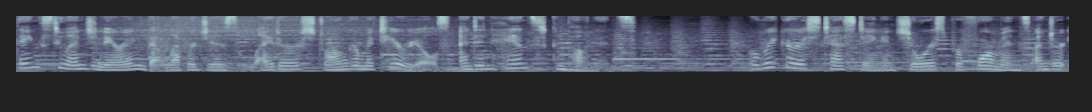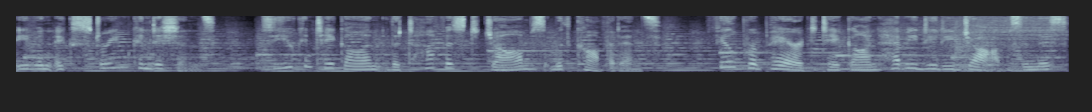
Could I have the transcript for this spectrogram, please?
thanks to engineering that leverages lighter, stronger materials and enhanced components. Rigorous testing ensures performance under even extreme conditions, so you can take on the toughest jobs with confidence. Feel prepared to take on heavy-duty jobs in this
